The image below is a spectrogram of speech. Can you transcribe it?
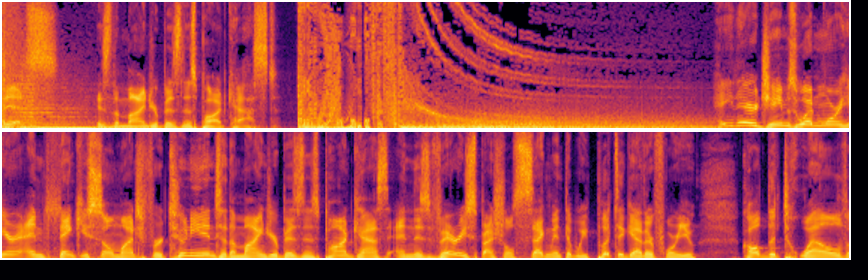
This is the Mind Your Business Podcast. Hey there, James Wedmore here, and thank you so much for tuning into the Mind Your Business podcast and this very special segment that we put together for you called the 12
